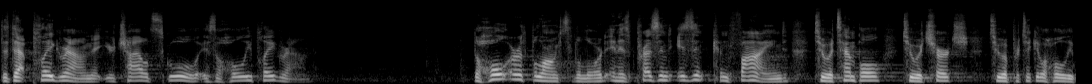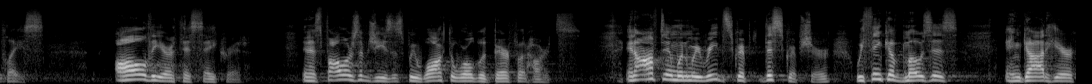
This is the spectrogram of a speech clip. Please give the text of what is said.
That that playground at your child's school is a holy playground? The whole earth belongs to the Lord, and his presence isn't confined to a temple, to a church, to a particular holy place. All the earth is sacred. And as followers of Jesus, we walk the world with barefoot hearts. And often when we read script, this scripture, we think of Moses and God here.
